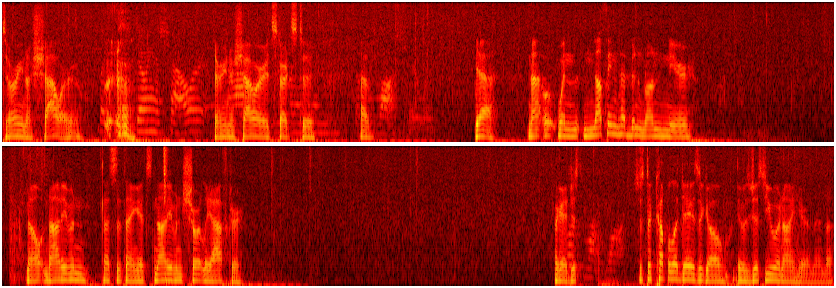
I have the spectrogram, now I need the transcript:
During a shower, like during a shower. During a shower, it starts to have- Yeah, not when nothing had been run near. No, not even. That's the thing. It's not even shortly after. Okay, just was wa- washed. just a couple of days ago, it was just you and I here, Amanda.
